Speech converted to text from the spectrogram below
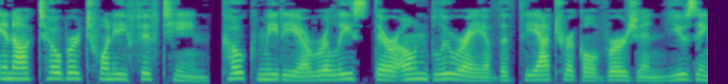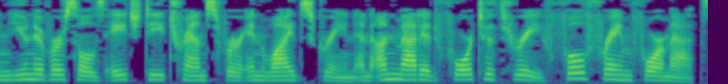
In October 2015, Koch Media released their own Blu-ray of the theatrical version using Universal's HD transfer in widescreen and unmatted 4:3 full-frame formats.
